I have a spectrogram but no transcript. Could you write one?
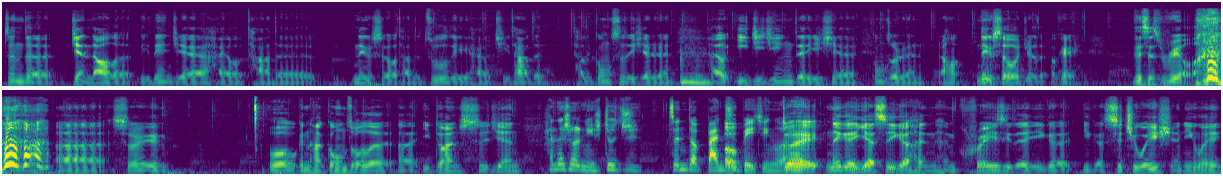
真的见到了李连杰，还有他的那个时候他的助理，还有其他的他的公司的一些人，嗯、还有壹基金的一些工作人员。然后那个时候我觉得，OK，this、okay, is real，呃，所以我我跟他工作了呃一段时间。他那时候你就是。真的搬去北京了。Oh, 对，那个也是一个很很 crazy 的一个一个 situation。因为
